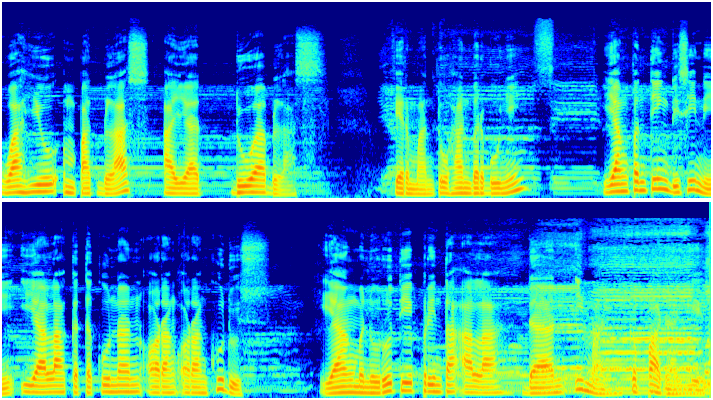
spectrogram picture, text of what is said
Wahyu 14 ayat 12. Firman Tuhan berbunyi, "Yang penting di sini ialah ketekunan orang-orang kudus." yang menuruti perintah Allah dan iman kepada Yesus.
